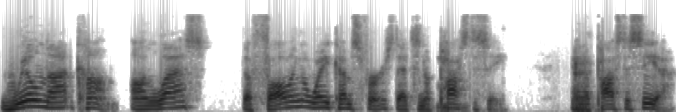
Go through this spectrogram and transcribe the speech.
will not come unless the falling away comes first. That's an mm-hmm. apostasy, an apostasia.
